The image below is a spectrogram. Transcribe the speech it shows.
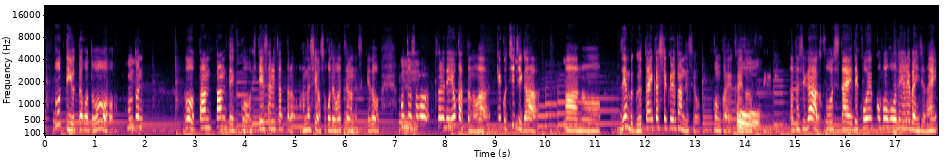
「ポ」って言ったことを本当にをパンパンってこう否定されちゃったら話はそこで終わっちゃうんですけど本当そのそれで良かったのは結構父が、あの全部具体化してくれたんですよ今回改造の時に。私がこうしたい。でこういう方法でやればいいんじゃない？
